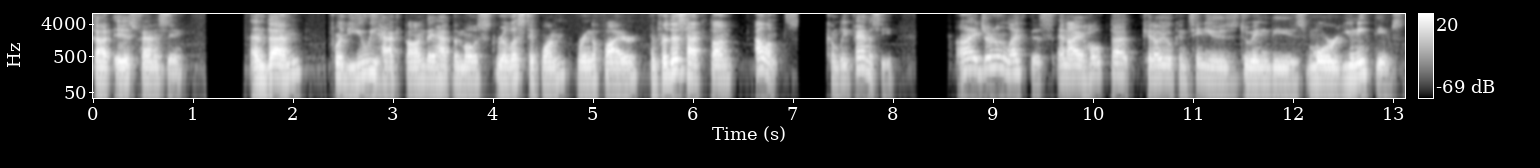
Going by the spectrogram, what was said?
that is fantasy. And then for the UE hackathon, they had the most realistic one, Ring of Fire. And for this hackathon, Elements, complete fantasy. I generally like this, and I hope that KidOYO continues doing these more unique themes.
